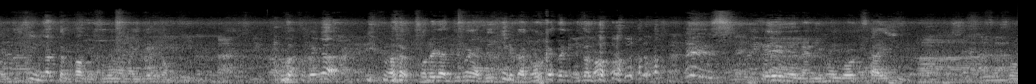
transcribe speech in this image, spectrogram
自信になっても多分そのままいけるかもしれないまあそれが今それが自分ができるかどうかだけど 丁寧な日本語を使いそう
